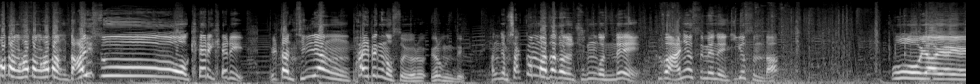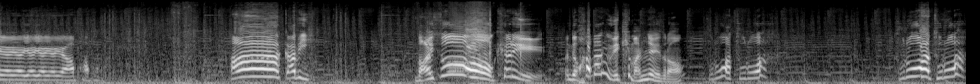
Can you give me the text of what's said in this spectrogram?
화방 화방 화방. 나이스! 캐리 캐리. 일단 딜량 800 넣었어요 여러, 여러분들. 방금 샷건 맞아가지고 죽은 건데 그거 아니었으면은 이겼습니다. 오 야야야야야야야야 아파 아파. 아 까비. 나이스! 캐리. 근데 화방이 왜 이렇게 많냐 얘들아? 들어와 들어와. 들어와 들어와.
